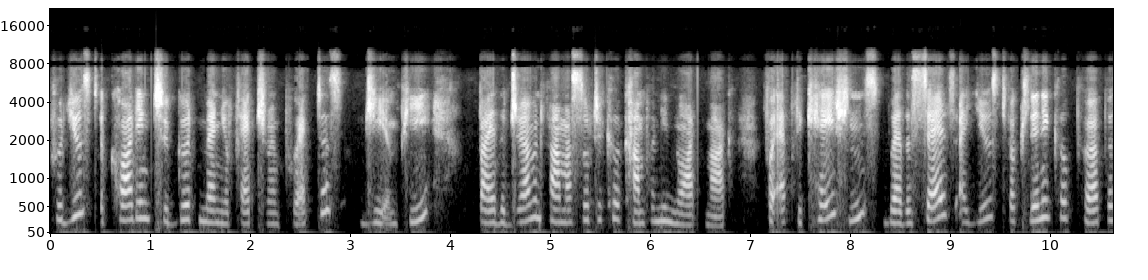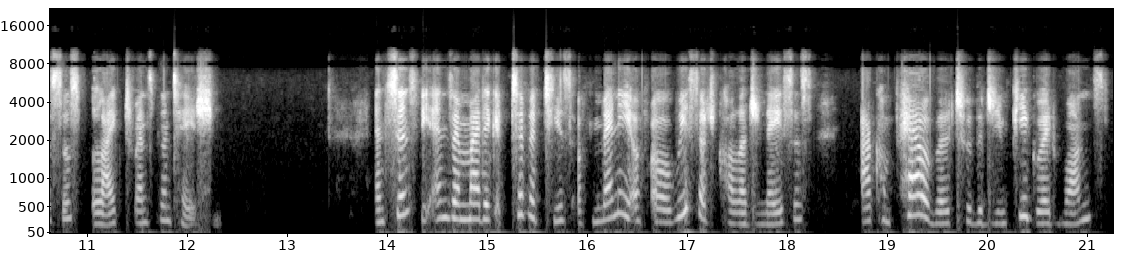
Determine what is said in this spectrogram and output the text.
produced according to good manufacturing practice, GMP, by the German pharmaceutical company Nordmark for applications where the cells are used for clinical purposes like transplantation. And since the enzymatic activities of many of our research collagenases are comparable to the GMP-grade ones,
